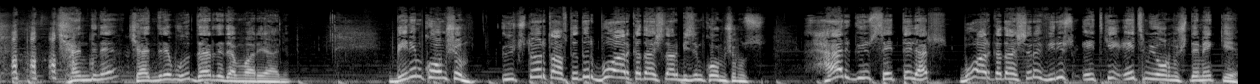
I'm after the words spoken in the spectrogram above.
kendine kendine bunu dert eden var yani. Benim komşum 3-4 haftadır bu arkadaşlar bizim komşumuz. Her gün setteler bu arkadaşlara virüs etki etmiyormuş demek ki.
